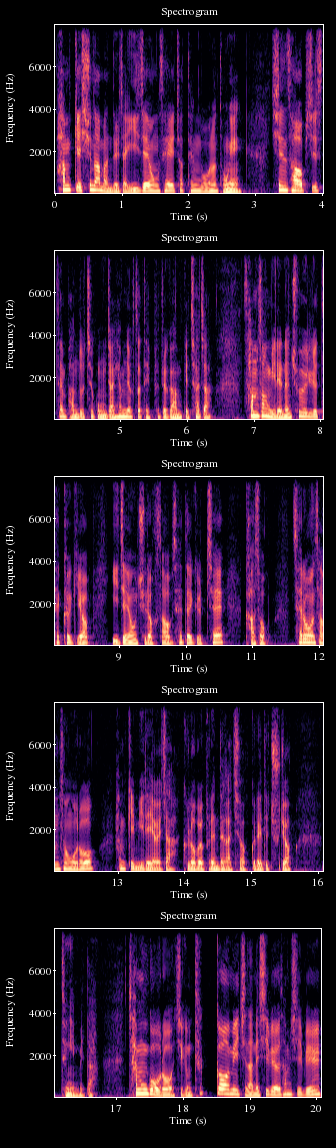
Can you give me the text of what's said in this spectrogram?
함께 신화 만들자 이재용 새해 첫 행보는 동행 신사업 시스템 반도체 공장 협력사 대표들과 함께 찾아 삼성 미래는 초일류 tech 기업 이재용 주력 사업 세대 교체 가속 새로운 삼성으로 함께 미래 열자 글로벌 브랜드 가치 업그레이드 주력 등입니다. 참고로 지금 특검이 지난해 12월 30일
